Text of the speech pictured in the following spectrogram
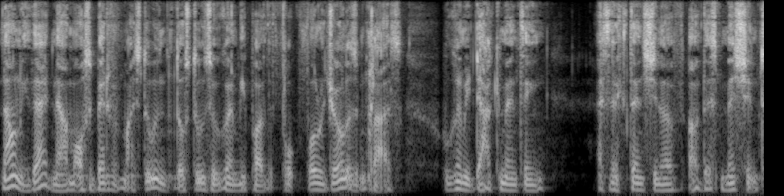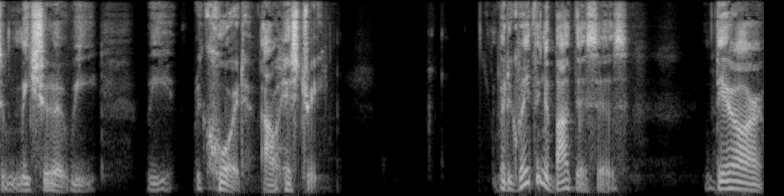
not only that, now I'm also benefiting my students, those students who are going to be part of the photojournalism class, who are going to be documenting as an extension of, of this mission to make sure that we we record our history. But the great thing about this is there are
